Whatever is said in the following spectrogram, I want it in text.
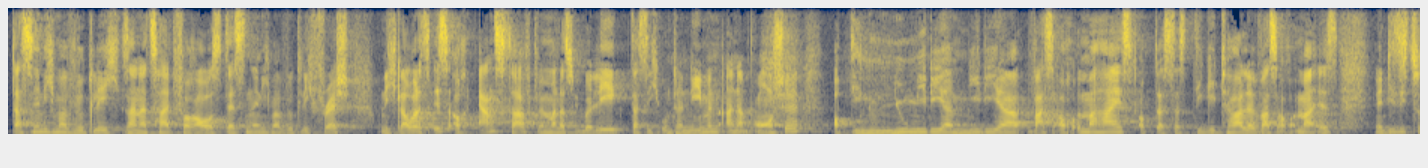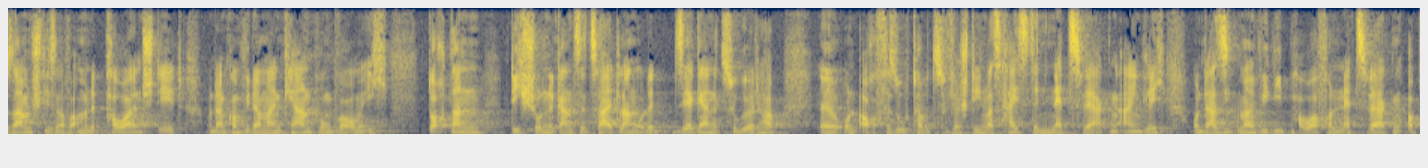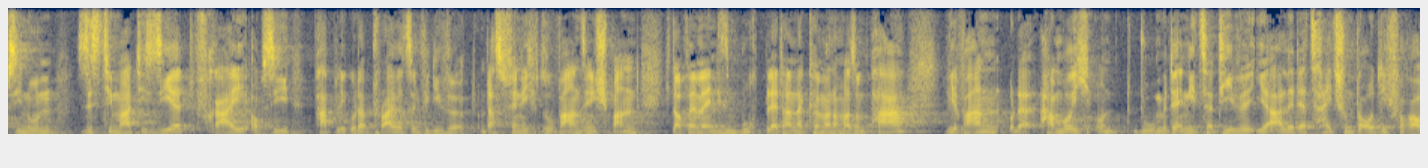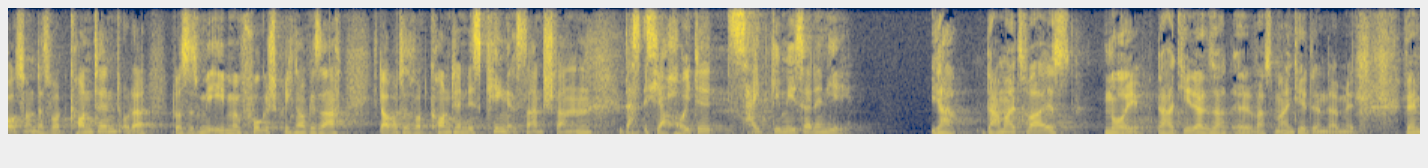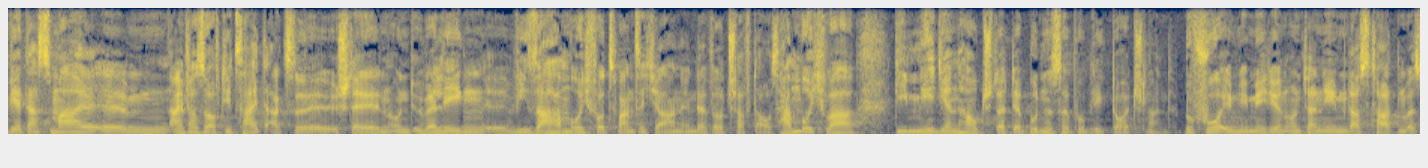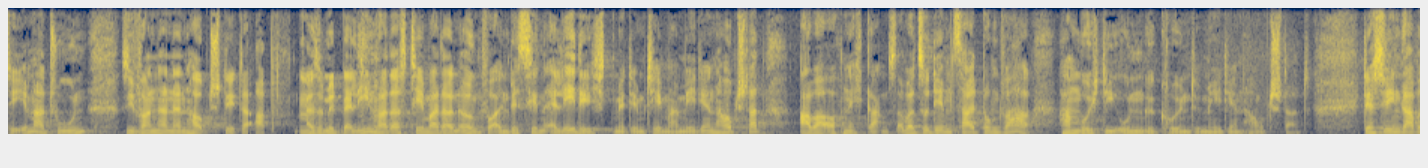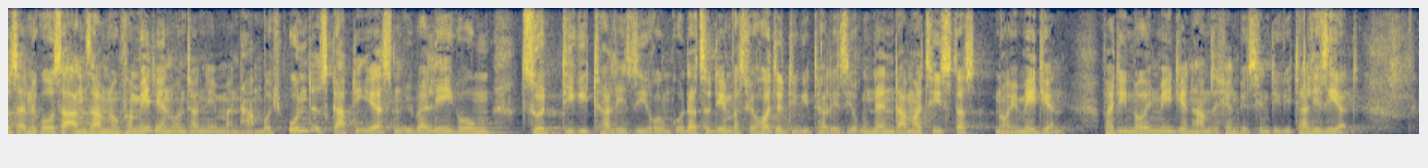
Das nenne ich mal wirklich seiner Zeit voraus. Das nenne ich mal wirklich fresh. Und ich glaube, das ist auch ernsthaft, wenn man das überlegt, dass sich Unternehmen einer Branche, ob die nun New Media, Media, was auch immer heißt, ob das das Digitale, was auch immer ist, wenn die sich zusammenschließen, auf einmal eine Power entsteht. Und dann kommt wieder mein Kernpunkt, warum ich doch dann dich schon eine ganze Zeit lang oder sehr gerne zugehört habe äh, und auch versucht habe zu verstehen, was heißt denn Netzwerken eigentlich? Und da sieht man, wie die Power von Netzwerken, ob sie nun systematisiert, frei, ob sie public oder private sind, wie die wirkt. Und das finde ich so wahnsinnig spannend. Ich glaube, wenn wir in diesem Buch blättern, da können wir noch mal so ein paar. Wir waren oder Hamburg und du mit der Initiative, ihr alle der Zeit schon deutlich voraus. Und das Wort Content oder du hast es mir eben im Vorgespräch noch gesagt. Ich glaube auch das Wort Content ist King ist da entstanden. Das ist ja heute zeitgemäßer denn je. Ja, damals war es neu. Da hat jeder gesagt, äh, was meint ihr denn damit? Wenn wir das mal ähm, einfach so auf die Zeitachse äh, stellen und überlegen, äh, wie sah Hamburg vor 20 Jahren in der Wirtschaft aus? Hamburg war die Medienhauptstadt der Bundesrepublik Deutschland. Bevor eben die Medienunternehmen das taten, was sie immer tun, sie wandern in Hauptstädte ab. Mhm. Also mit Berlin war das Thema dann irgendwo ein bisschen erledigt mit dem Thema Medienhauptstadt, aber auch nicht ganz. Aber zu dem Zeitpunkt war Hamburg die ungekrönte Medienhauptstadt. Hauptstadt. Deswegen gab es eine große Ansammlung von Medienunternehmen in Hamburg und es gab die ersten Überlegungen zur Digitalisierung oder zu dem, was wir heute Digitalisierung nennen. Damals hieß das neue Medien, weil die neuen Medien haben sich ein bisschen digitalisiert.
